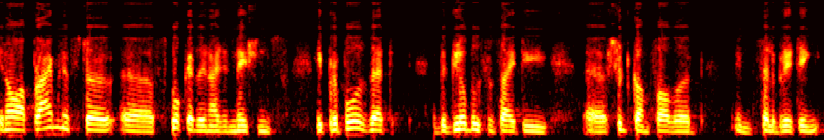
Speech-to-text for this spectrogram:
you know, our Prime Minister uh, spoke at the United Nations. He proposed that the global society uh, should come forward in celebrating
